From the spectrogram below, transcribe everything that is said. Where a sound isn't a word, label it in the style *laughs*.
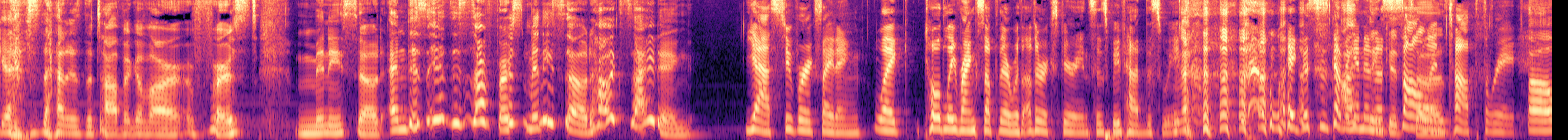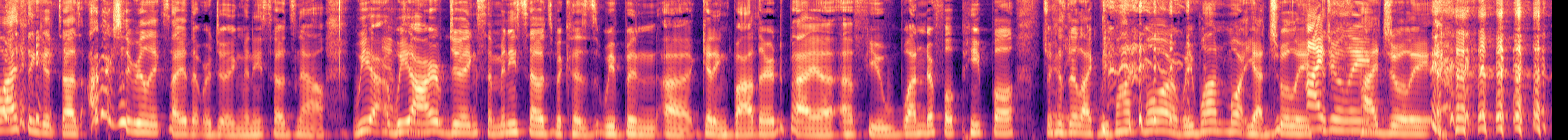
guess *laughs* that is the topic of our first mini-sode. And this is this is our first mini-sode. How exciting. Yeah, super exciting. Like, totally ranks up there with other experiences we've had this week. *laughs* like, this is coming I in in a solid does. top three. Oh, I think it does. I'm actually really excited that we're doing mini-sodes now. We are we are doing some mini-sodes because we've been uh, getting bothered by a, a few wonderful people because they're like, we want more, we want more. Yeah, Julie. Hi, Julie. Hi, Julie. *laughs*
